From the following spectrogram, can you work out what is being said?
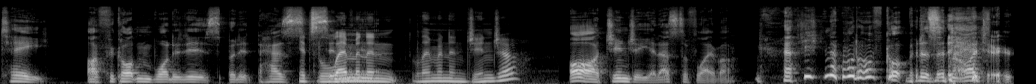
tea. I've forgotten what it is, but it has. It's lemon in it. and lemon and ginger. Oh, ginger. Yeah, that's the flavor. How do you know what I've got better than I do?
